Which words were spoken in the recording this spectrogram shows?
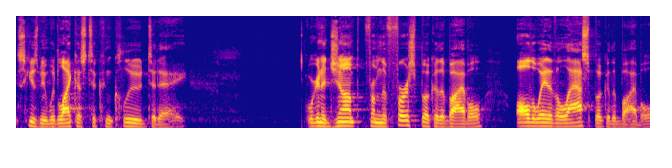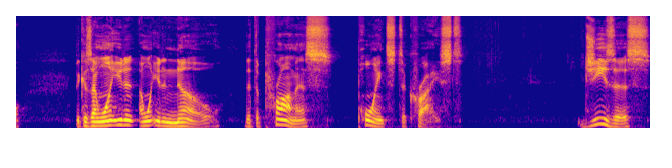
excuse me, would like us to conclude today. We're going to jump from the first book of the Bible all the way to the last book of the Bible because I want you to, I want you to know that the promise points to Christ. Jesus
